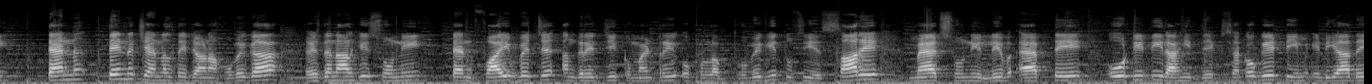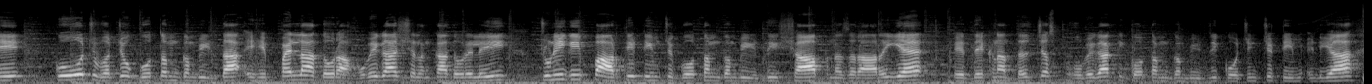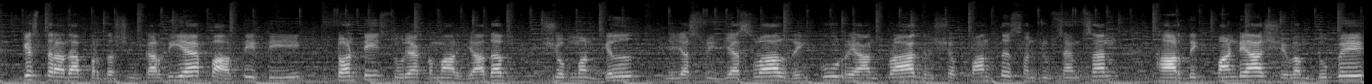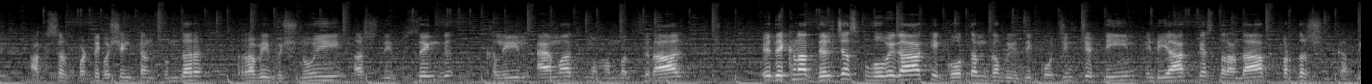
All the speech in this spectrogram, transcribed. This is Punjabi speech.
10, ਤਿੰਨ ਚੈਨਲ ਤੇ ਜਾਣਾ ਹੋਵੇਗਾ। ਇਸ ਦੇ ਨਾਲ ਕਿ ਸੋਨੀ 105 ਵਿੱਚ ਅੰਗਰੇਜ਼ੀ ਕਮੈਂਟਰੀ ਉਪਲਬਧ ਹੋਵੇਗੀ। ਤੁਸੀਂ ਇਹ ਸਾਰੇ ਮੈਚ ਸੋਨੀ ਲਿਵ ਐਪ ਤੇ OTT ਰਾਹੀਂ ਦੇਖ ਸਕੋਗੇ। ਟੀਮ ਇੰਡੀਆ ਦੇ ਕੋਚ ਵਜੋਂ ਗੌਤਮ ਗੰਭੀਰ ਦਾ ਇਹ ਪਹਿਲਾ ਦੌਰਾ ਹੋਵੇਗਾ। ਸ਼੍ਰੀਲੰਕਾ ਦੌਰੇ ਲਈ ਚੁਣੀ ਗਈ ਭਾਰਤੀ ਟੀਮ 'ਚ ਗੌਤਮ ਗੰਭੀਰ ਦੀ ਛਾਪ ਨਜ਼ਰ ਆ ਰਹੀ ਹੈ। ਇਹ ਦੇਖਣਾ ਦਿਲਚਸਪ ਹੋਵੇਗਾ ਕਿ ਗੌਤਮ ਗੰਭੀਰ ਦੀ ਕੋਚਿੰਗ 'ਚ ਟੀਮ ਇੰਡੀਆ ਕਿਸ ਤਰ੍ਹਾਂ ਦਾ ਪ੍ਰਦਰਸ਼ਨ ਕਰਦੀ ਹੈ। ਭਾਰਤੀ ਟੀਮ 20 ਸੂਰਿਆ ਕੁਮਾਰ ਯਾਦਵ, ਸ਼ੁਭਮਨ ਗਿੱਲ ਯਸ਼ਵੀ ਜੈਸਵਾਲ, ਰਿੰਕੂ, ਰਿਆਨ ਪ੍ਰਾਗ, ਰਿਸ਼ਭ ਪੰਤ, ਸੰਜੂ ਸੈਮਸਨ, ਹਾਰਦਿਕ ਪਾਂਡਿਆ, ਸ਼ਿਵਮ ਦੁਬੇ, ਅਕਸਰ ਪਟੇਲ, ਵਾਸ਼ਿੰਗਟਨ ਸੁੰਦਰ, ਰਵੀ ਬਿਸ਼ਨੋਈ, ਅਰਸ਼ਦੀਪ ਸਿੰਘ, ਖਲੀਲ ਅਹਿਮਦ, ਮੁਹੰਮਦ ਸਿਰਾਜ। ਇਹ ਦੇਖਣਾ ਦਿਲਚਸਪ ਹੋਵੇਗਾ ਕਿ ਗੌਤਮ ਗੰਭੀਰ ਦੀ ਕੋਚਿੰਗ 'ਚ ਟੀਮ ਇੰਡੀਆ ਕਿਸ ਤਰ੍ਹਾਂ ਦਾ ਪ੍ਰਦਰਸ਼ਨ ਕਰਦੀ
